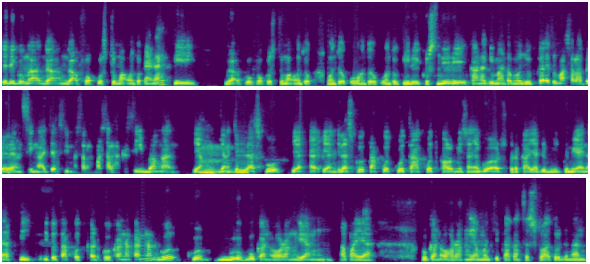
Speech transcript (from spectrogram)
jadi gue nggak nggak nggak fokus cuma untuk NFT, nggak gue fokus cuma untuk untuk untuk untuk diriku sendiri. Karena gimana mau juga itu masalah balancing aja sih, masalah masalah keseimbangan. Yang Hmm. yang jelas gue, ya yang jelas gue takut, gue takut kalau misalnya gue harus berkaya demi demi NFT. Itu takut karena karena gue gue gue bukan orang yang apa ya, bukan orang yang menciptakan sesuatu dengan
